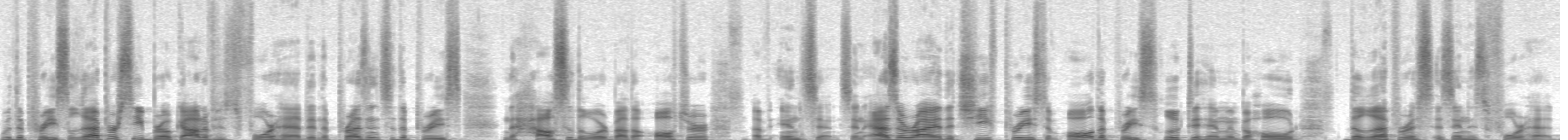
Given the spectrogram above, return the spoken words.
with the priest, leprosy broke out of his forehead in the presence of the priest in the house of the Lord by the altar of incense. And Azariah, the chief priest of all the priests, looked at him, and behold, the leprous is in his forehead.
